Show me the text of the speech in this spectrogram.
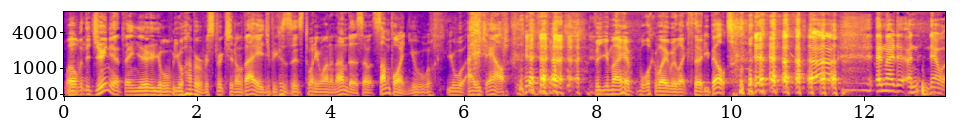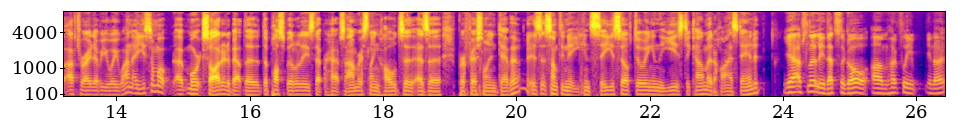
well, with the junior thing, you you'll you'll have a restriction of age because it's twenty one and under. So at some point, you will you will age out, but you may have walk away with like thirty belts. And mate, uh, and now after AWE one, are you somewhat uh, more excited about the, the possibilities that perhaps arm wrestling holds a, as a professional endeavor? Is it something that you can see yourself doing in the years to come at a higher standard? Yeah, absolutely. That's the goal. Um, hopefully, you know,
